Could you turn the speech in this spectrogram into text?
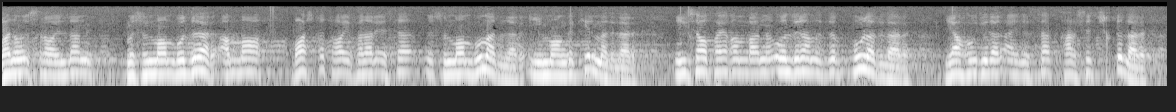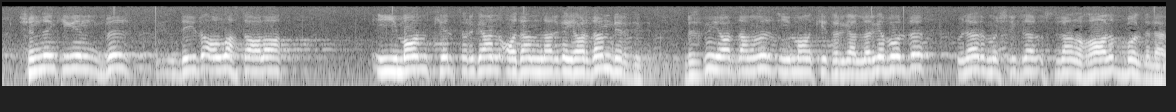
banu isroildan musulmon bo'ldilar. Ammo boshqa toifalar esa musulmon bo'lmadilar iymonga kelmadilar. Iso payg'ambarni o'ldiramiz deb quvladilar. Yahudiylar ayniqsa qarshi chiqdilar. Shundan keyin biz deydi alloh taolo iymon keltirgan odamlarga yordam berdik. Bizni yordamimiz iymon keltirganlarga bo'ldi. Ular mushriklar ustidan g'olib bo'ldilar.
